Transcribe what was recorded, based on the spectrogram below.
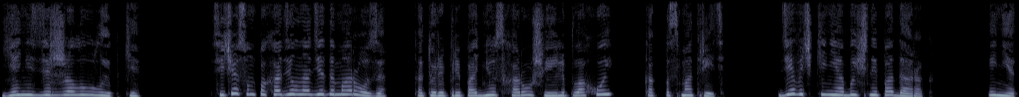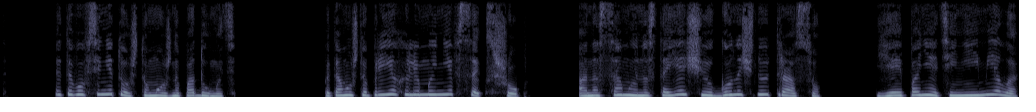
Я не сдержала улыбки. Сейчас он походил на Деда Мороза, который преподнес хороший или плохой, как посмотреть. Девочке необычный подарок. И нет, это вовсе не то, что можно подумать. Потому что приехали мы не в секс-шоп, а на самую настоящую гоночную трассу. Я и понятия не имела,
